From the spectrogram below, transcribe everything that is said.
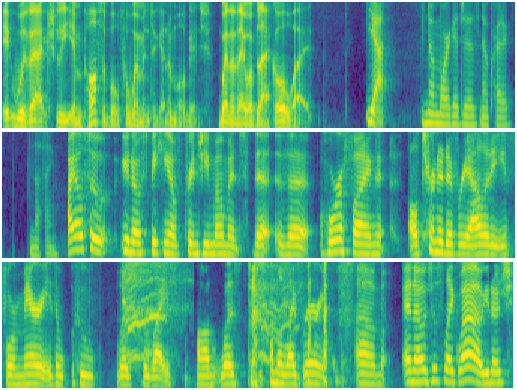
it was actually impossible for women to get a mortgage, whether they were black or white. Yeah. No mortgages, no credit, nothing. I also, you know, speaking of cringy moments, the the horrifying alternative reality for Mary, the who was the wife, um, was to become a librarian. Um, and I was just like, wow, you know, she,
